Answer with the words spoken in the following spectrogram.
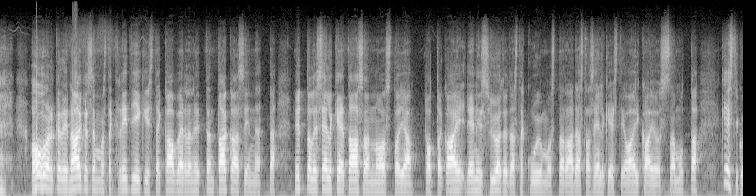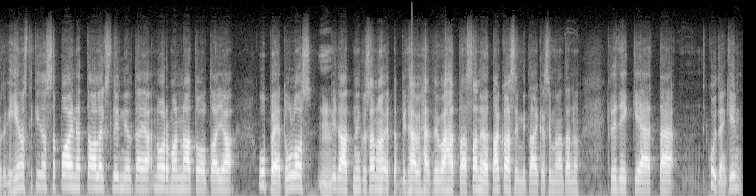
Overcutin aika semmoista kritiikistä kaverilla nyt tämän takaisin, että nyt oli selkeä tason nosto ja totta kai Dennis hyötyi tästä kuimusta radasta selkeästi aikaa jossa, mutta kesti kuitenkin hienosti kisassa painetta Alex Linniltä ja Norman Natolta ja upea tulos. Mm. Pitää, niin kuin sanoin, että pitää vähän, vähän taas sanoja takaisin, mitä aikaisemmin on antanut kritiikkiä, että kuitenkin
